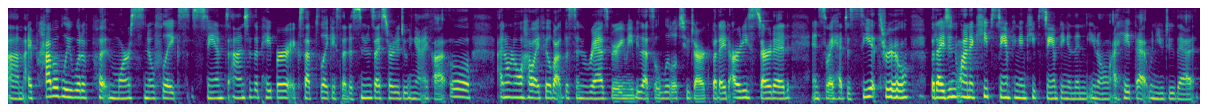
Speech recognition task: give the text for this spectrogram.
um, I probably would have put more snowflakes stamped onto the paper, except like I said, as soon as I started doing it, I thought, oh, I don't know how I feel about this in raspberry. Maybe that's a little too dark, but I'd already started, and so I had to see it through, but I didn't want to keep stamping and keep stamping, and then, you know, I hate that when you do that.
